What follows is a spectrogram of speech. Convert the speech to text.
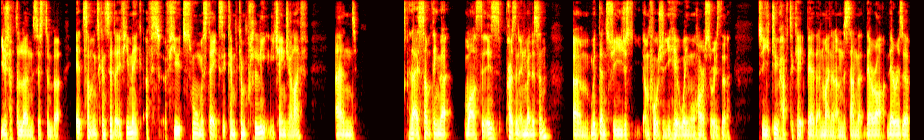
you just have to learn the system, but it's something to consider. If you make a, f- a few small mistakes, it can completely change your life, and that is something that, whilst it is present in medicine, um, with dentistry, you just unfortunately hear way more horror stories there. So you do have to bear that in mind and understand that there are there is a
